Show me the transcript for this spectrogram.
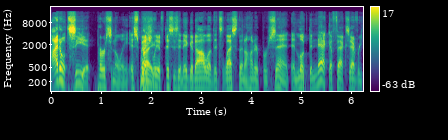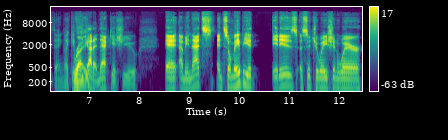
I don't see it personally, especially right. if this is an Iguodala that's less than 100%. And look, the neck affects everything. Like if right. you got a neck issue, and I mean that's and so maybe it it is a situation where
